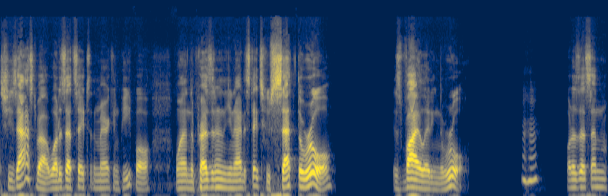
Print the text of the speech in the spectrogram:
she's asked about what does that say to the American people when the president of the United States, who set the rule, is violating the rule. Mm-hmm. What does that send?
